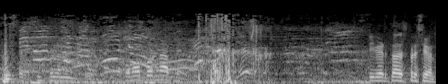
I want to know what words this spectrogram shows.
Simplemente. ¿Cómo por nacer? Libertad de expresión.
